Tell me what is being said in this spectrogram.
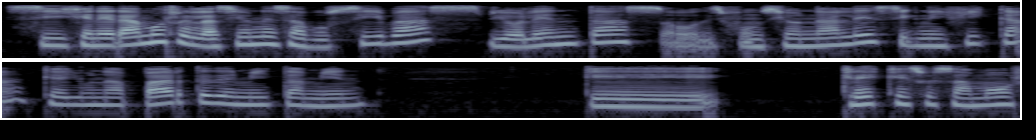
Si generamos relaciones abusivas, violentas o disfuncionales, significa que hay una parte de mí también que cree que eso es amor,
